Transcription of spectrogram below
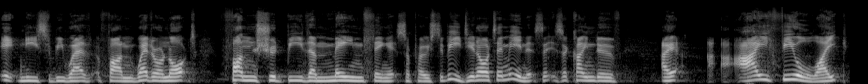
it needs to be fun, whether or not fun should be the main thing it's supposed to be. Do you know what I mean? It's it's a kind of I I feel like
